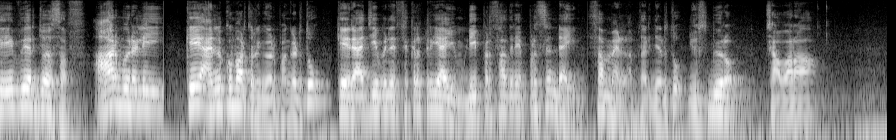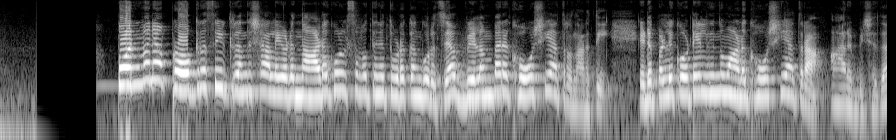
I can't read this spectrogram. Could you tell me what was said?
Xavier Joseph R Murali K Anilkumar തുടങ്ങിയവർ പങ്കെടുത്തു. കെ രാജീവിനെ സെക്രട്ടറിയായും ഡി പ്രസാദിനെ പ്രസിഡന്റായും സമ്മേളനം തെരഞ്ഞെടുത്തു. News bureau Chavara. Ponmana progressive ഗ്രന്ഥശാലയുടെ നാടകോത്സവത്തിന് തുടക്കം കുറിച്ച് വിളംബര ഘോഷയാത്ര നടത്തി. ഇടപ്പള്ളിക്കോട്ടയിൽ നിന്നുമാണ് ഘോഷയാത്ര ആരംഭിച്ചത്.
